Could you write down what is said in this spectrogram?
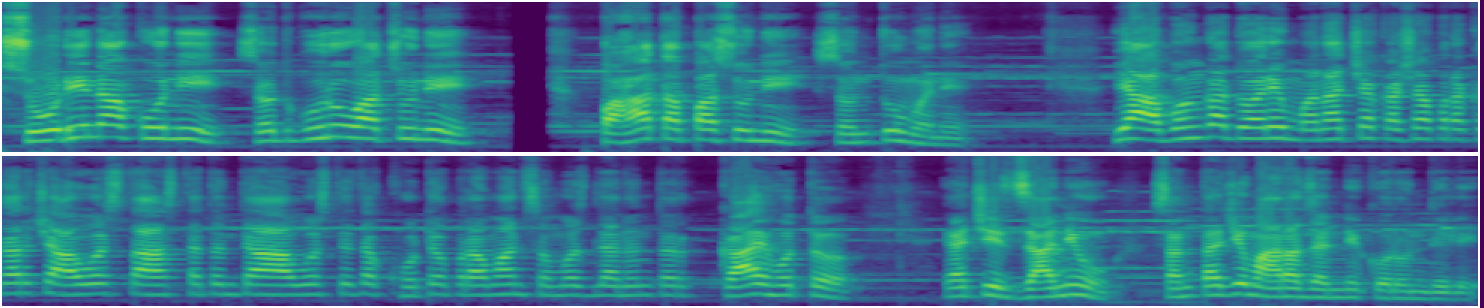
सोडीना कोणी सद्गुरू वाचुनी पहा तपासुनी संतू म्हणे. या अभंगाद्वारे मनाच्या कशा प्रकारच्या अवस्था असतात आणि त्या अवस्थेचं खोटं प्रमाण समजल्यानंतर काय होतं? याची जाणीव संताजी महाराजांनी करून दिली.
